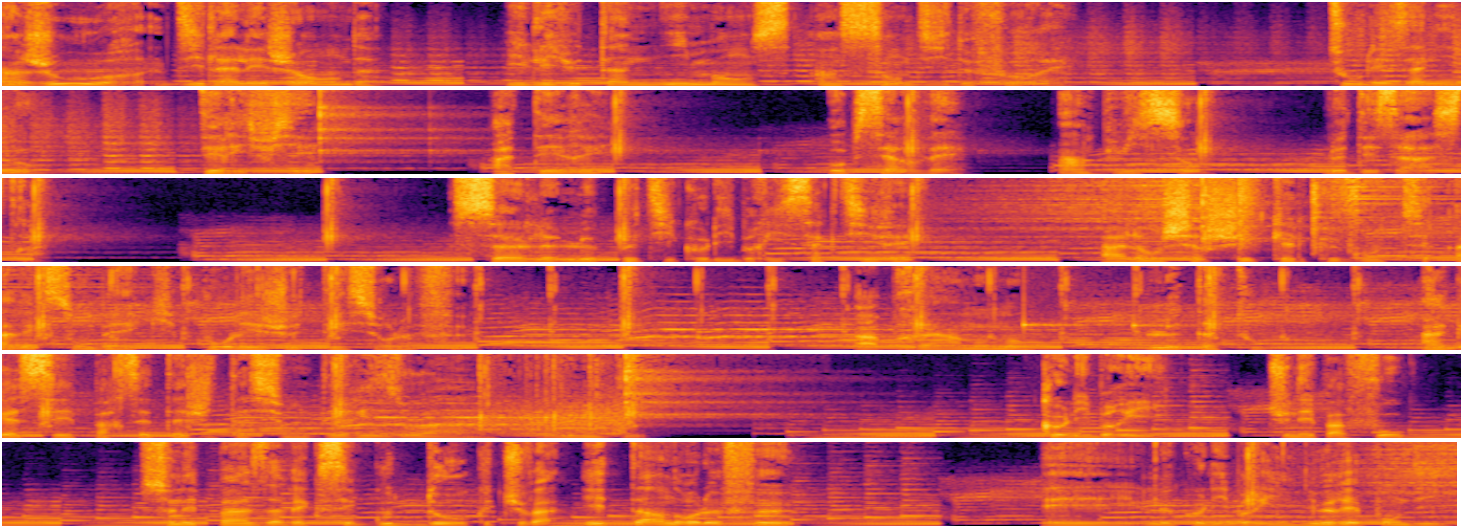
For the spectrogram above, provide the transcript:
Un jour, dit la légende, il y eut un immense incendie de forêt. Tous les animaux, terrifiés, atterrés, observaient, impuissants, le désastre. Seul le petit colibri s'activait, allant chercher quelques gouttes avec son bec pour les jeter sur le feu. Après un moment, le tatou, agacé par cette agitation dérisoire, lui dit Colibri, tu n'es pas fou Ce n'est pas avec ces gouttes d'eau que tu vas éteindre le feu. Et le colibri lui répondit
